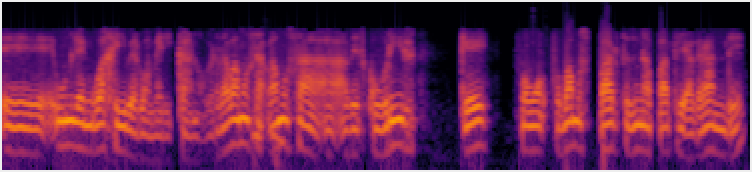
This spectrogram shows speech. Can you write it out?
eh, un lenguaje iberoamericano, ¿verdad? Vamos a, vamos a, descubrir que formamos parte de una patria grande,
